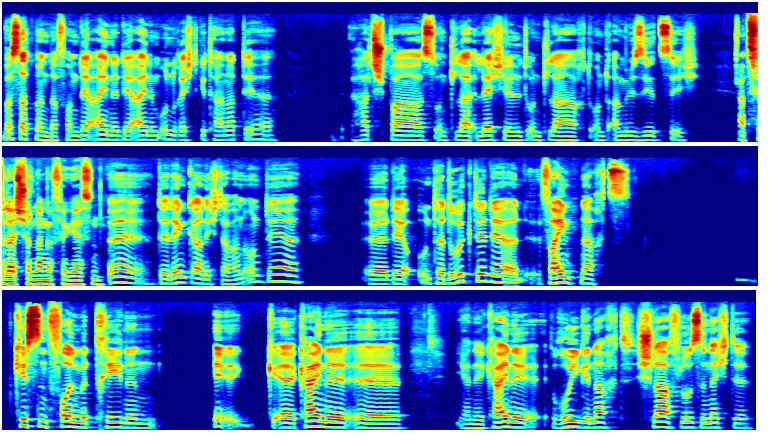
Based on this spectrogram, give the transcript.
Was hat man davon? Der eine, der einem Unrecht getan hat, der hat Spaß und lächelt und lacht und amüsiert sich. Hat es vielleicht schon lange vergessen. Äh, der denkt gar nicht daran. Und der, äh, der Unterdrückte, der weint nachts. Kissen voll mit Tränen. Äh, äh, keine, äh, ja, ne, keine ruhige Nacht. Schlaflose Nächte.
